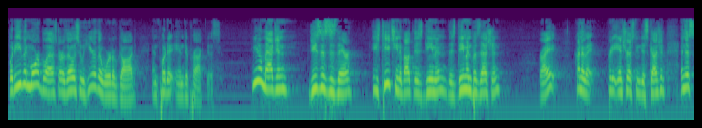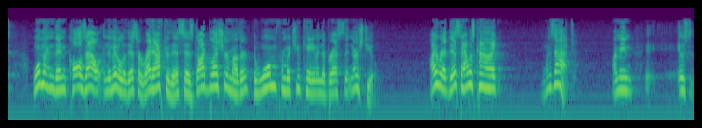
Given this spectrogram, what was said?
But even more blessed are those who hear the word of God and put it into practice. Can you imagine? Jesus is there. He's teaching about this demon, this demon possession, right? Kind of a pretty interesting discussion. And this woman then calls out in the middle of this, or right after this, says, God bless your mother, the womb from which you came, and the breast that nursed you. I read this, and I was kind of like, what is that? I mean, it, it was,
